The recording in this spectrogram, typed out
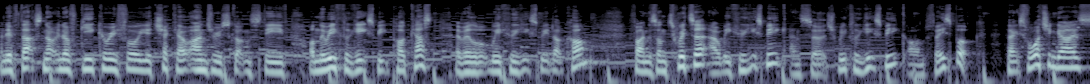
And if that's not enough geekery for you, check out Andrew, Scott, and Steve on the Weekly Geek Speak podcast, available at weeklygeekspeak.com. Find us on Twitter at Weekly and search Weekly Geek Speak on Facebook. Thanks for watching, guys.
